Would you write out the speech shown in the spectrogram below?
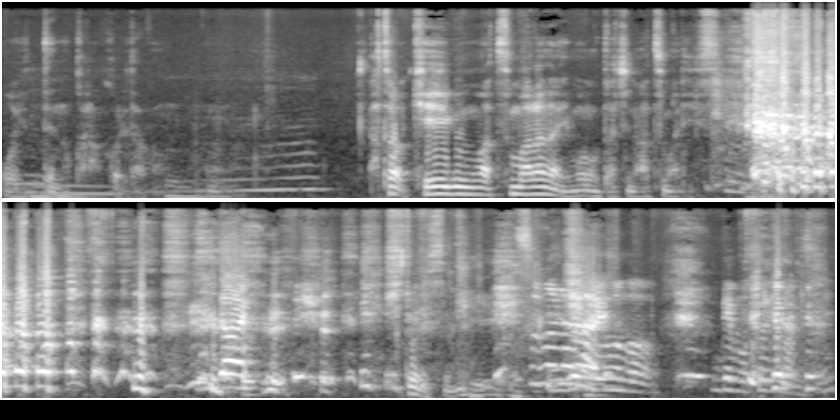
を言ってんのかなこれ多分、うん。あとは慶軍はつまらない者たちの集まりです。ひどい。一人ですよね。つまらないものでも鳥なんですね。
